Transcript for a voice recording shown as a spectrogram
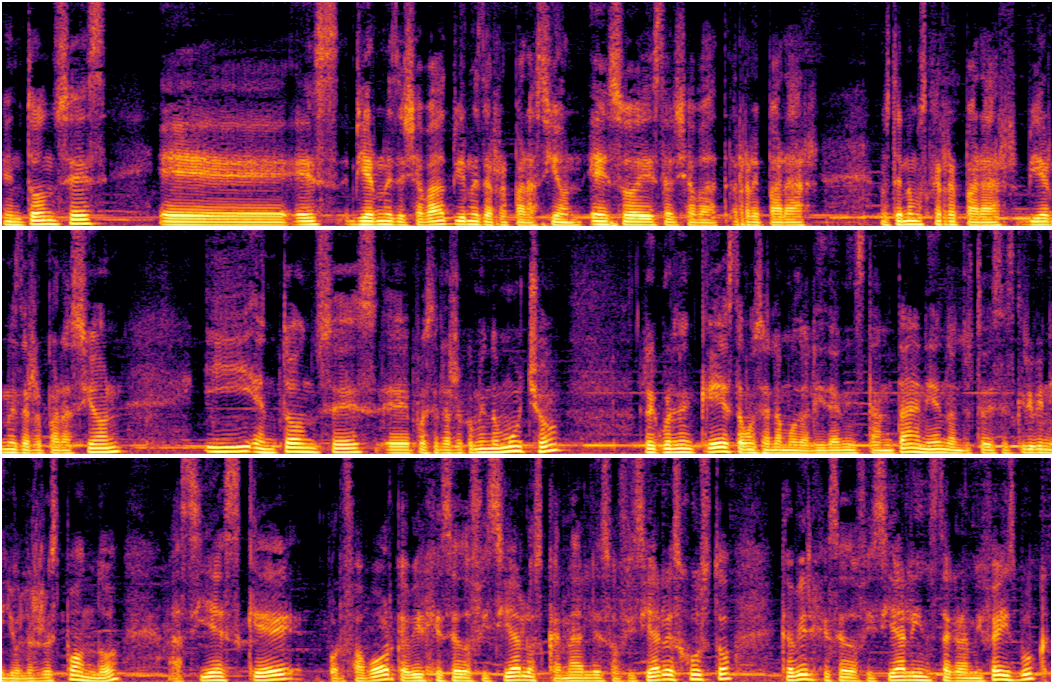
Entonces, eh, es viernes de Shabbat, viernes de reparación. Eso es el Shabbat, reparar. Nos tenemos que reparar, viernes de reparación. Y entonces, eh, pues se las recomiendo mucho. Recuerden que estamos en la modalidad instantánea, en donde ustedes escriben y yo les respondo. Así es que, por favor, Kabir Gesed Oficial, los canales oficiales justo, Kabir Gesed Oficial, Instagram y Facebook.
